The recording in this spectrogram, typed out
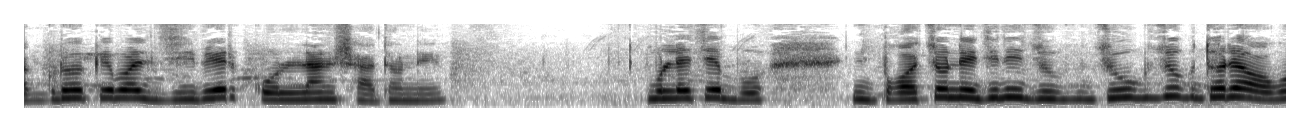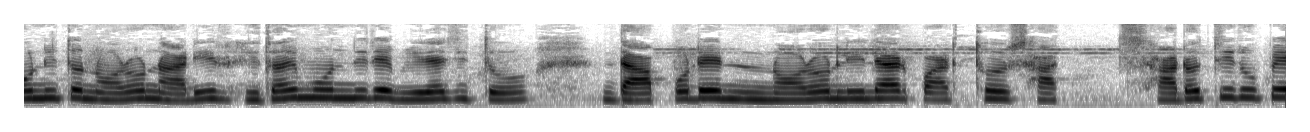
আগ্রহ কেবল জীবের কল্যাণ সাধনে। বলেছে বচনে, যিনি যুগ যুগ যুগ ধরে অগণিত নর নারীর হৃদয় মন্দিরে বিরাজিত দাপরের নরলীলার পার্থ সাত সারথী রূপে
